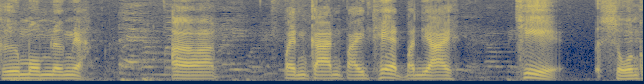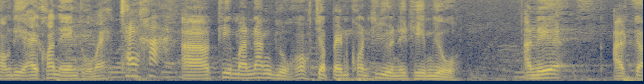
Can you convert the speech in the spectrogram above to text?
คือมุมหนึ่งเนี่ยเอ่อเป็นการไปเทศบรรยายที่ศูนย์ของดีไอคอนเองถูกไหมใช่ค่ะ อ่าที่มานั่งอยู่ก็จะเป็นคนที่อยู่ในทีมอยู่ อันนี้อาจจะ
